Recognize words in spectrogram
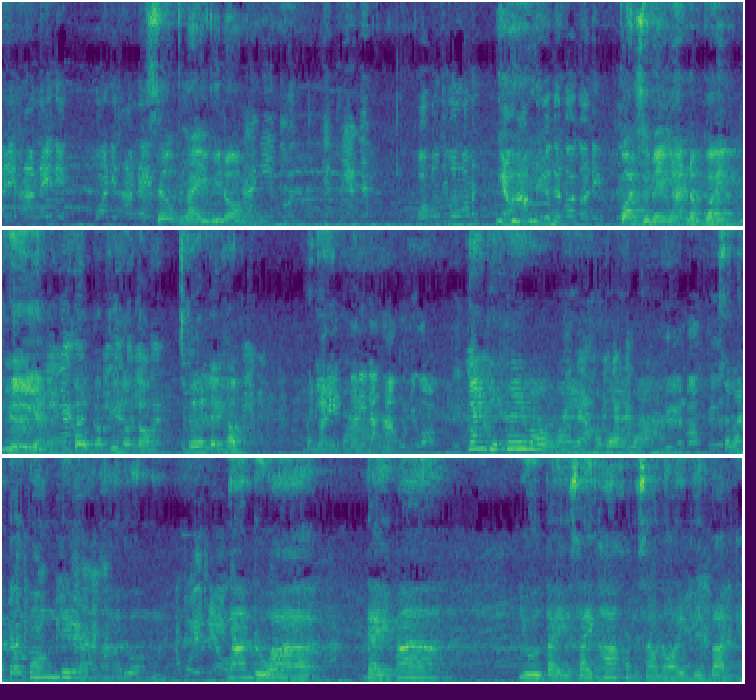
อันนี้คางไหนนี่บอลนี่คางไหนเสื้อร์ไพรส์พี่น้องบอลผมจะบอกว่ามันแก้วอ้ำอยู่แต่ก็ตอนนี้ก่อนสิไปงานน้องก้อย มีอย่างบอกกับพี่กับน้อง เชิญเลยครับ วันตอนนี้นี้ก็ตอนนี้ดังคางคุณที่บอกยังที่เคยเว่าไว้อะค่ะบอดว่าคือกันบอกคือสวรรค์เราต้องได้กลับมาร่วม งานหรือว่าใดมาอยู่ไต่ไส้ค่าของสาวหน่อยเพชรบานแพ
